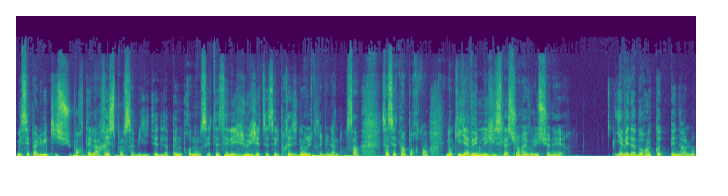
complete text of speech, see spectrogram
Mais c'est pas lui qui supportait la responsabilité de la peine prononcée. C'était les juges et c'était le président du tribunal. Donc ça, ça c'est important. Donc il y avait une législation révolutionnaire il y avait d'abord un code pénal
